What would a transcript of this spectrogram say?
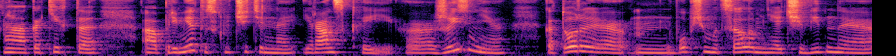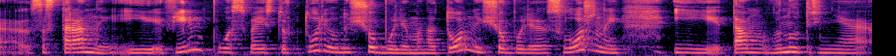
каких-то а, примет исключительно иранской а, жизни, которые, в общем и целом, не очевидны со стороны. И фильм по своей структуре, он еще более монотонный, еще более сложный, и там внутреннее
